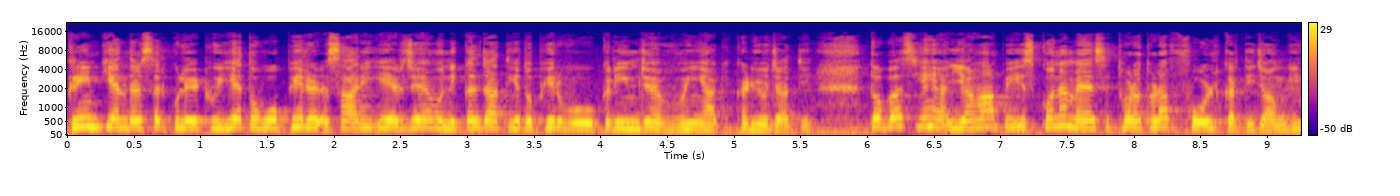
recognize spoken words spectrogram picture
क्रीम के अंदर सर्कुलेट हुई है तो वो फिर सारी एयर जो है वो निकल जाती है तो फिर वो क्रीम जो है वहीं आके खड़ी हो जाती है। तो बस ये यहाँ पे इसको ना मैं ऐसे थोड़ा थोड़ा फोल्ड करती जाऊँगी।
